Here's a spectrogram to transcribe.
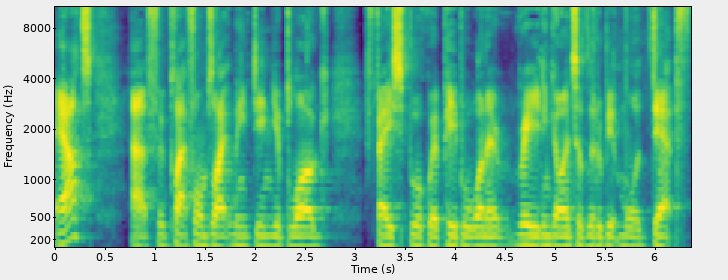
out uh, for platforms like LinkedIn, your blog, Facebook, where people want to read and go into a little bit more depth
